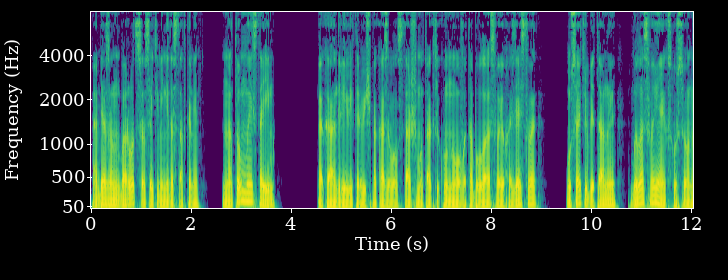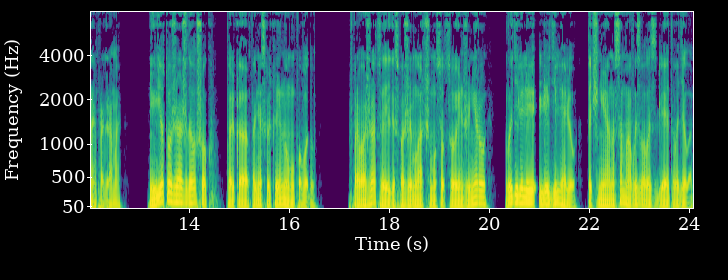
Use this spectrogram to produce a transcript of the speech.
обязан бороться с этими недостатками. На том мы и стоим. Пока Андрей Викторович показывал старшему тактику нового табула свое хозяйство, у Сати Бетаны была своя экскурсионная программа. Ее тоже ожидал шок, только по несколько иному поводу. В провожатые госпоже младшему социоинженеру выделили леди Лялю, точнее она сама вызвалась для этого дела.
